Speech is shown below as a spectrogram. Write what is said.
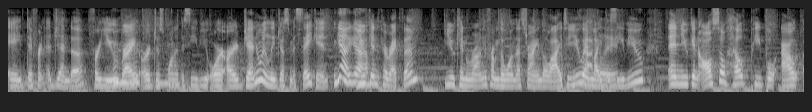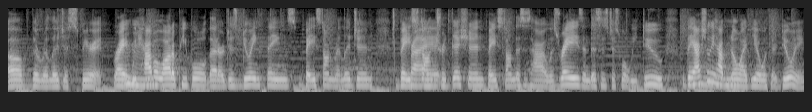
a different agenda for you, Mm-hmm, right, or just want to deceive you, or are genuinely just mistaken, Yeah, yeah. you can correct them. you can run from the one that's trying to lie to you and like deceive you and you can also help people out of the religious spirit right we have a Mm-hmm. lot of people that are just doing things based on religion based on tradition based on this is how i was raised and this is just what we do but they actually have no idea what they're doing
